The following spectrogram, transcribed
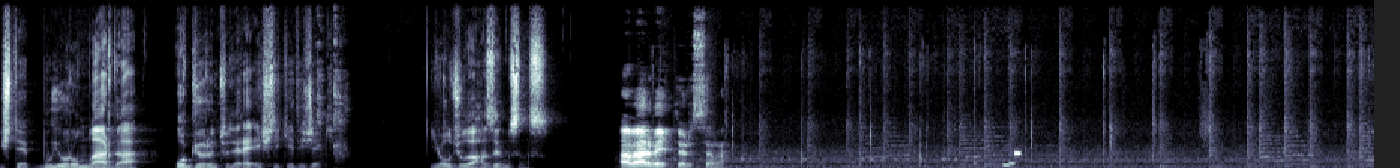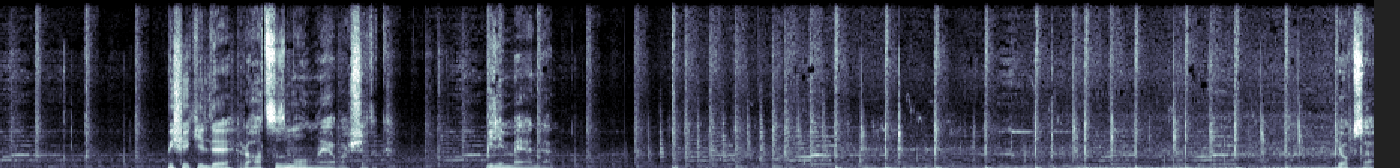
işte bu yorumlar da o görüntülere eşlik edecek. Yolculuğa hazır mısınız? Haber bekliyoruz sana. Bir şekilde rahatsız mı olmaya başladık? Bilinmeyenden. Yoksa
